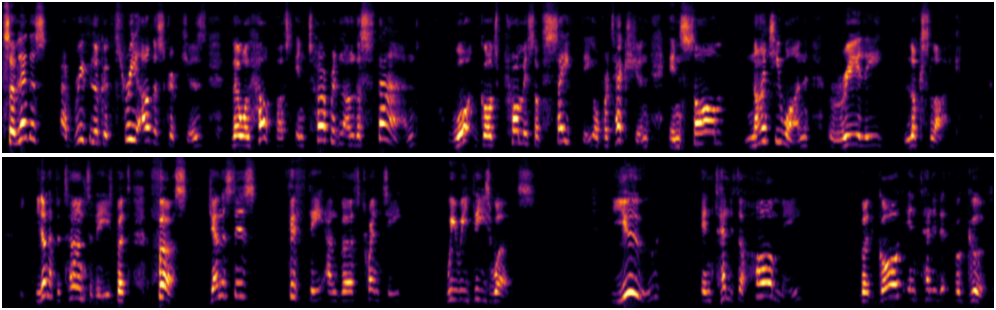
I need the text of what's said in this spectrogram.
So let us uh, briefly look at three other Scriptures that will help us interpret and understand what God's promise of safety or protection in Psalm 91 really looks like. You don't have to turn to these, but first, Genesis 50 and verse 20, we read these words You intended to harm me, but God intended it for good,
